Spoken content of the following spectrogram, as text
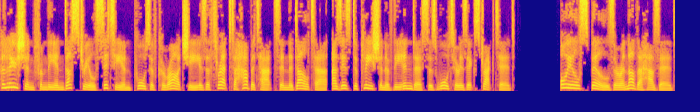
Pollution from the industrial city and port of Karachi is a threat to habitats in the delta, as is depletion of the Indus as water is extracted. Oil spills are another hazard.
